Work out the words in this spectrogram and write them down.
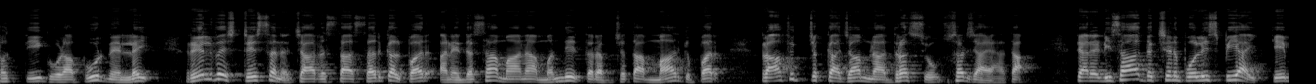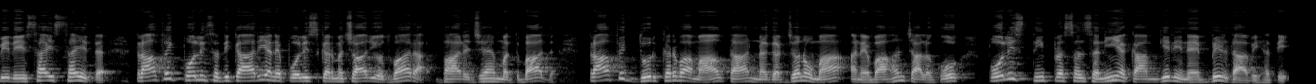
ભક્તિ ઘોડાપુરને લઈ રેલવે સ્ટેશન ચાર રસ્તા સર્કલ પર અને દશામાના મંદિર તરફ જતા માર્ગ પર ટ્રાફિક ચક્કાજામના દ્રશ્યો સર્જાયા હતા. ત્યારે ડીસા દક્ષિણ પોલીસ પીઆઈ કેબી દેસાઈ સહિત ટ્રાફિક પોલીસ અધિકારી અને પોલીસ કર્મચારીઓ દ્વારા ભારે જહેમત બાદ ટ્રાફિક દૂર કરવામાં આવતા નગરજનોમાં અને વાહન ચાલકો પોલીસની પ્રશંસનીય કામગીરીને બિરદાવી હતી.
